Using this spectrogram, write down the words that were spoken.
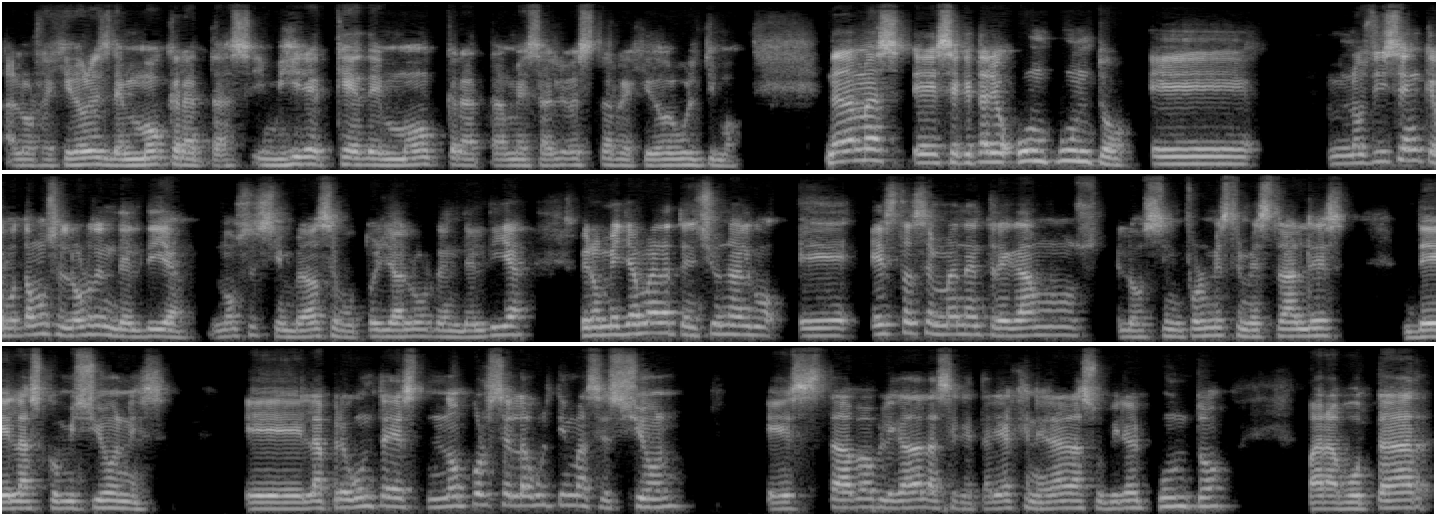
a los regidores demócratas, y mire qué demócrata me salió este regidor último. Nada más, eh, secretario, un punto. Eh, nos dicen que votamos el orden del día. No sé si en verdad se votó ya el orden del día, pero me llama la atención algo. Eh, esta semana entregamos los informes trimestrales de las comisiones. la pregunta es, no por ser la última sesión, estaba obligada la Secretaría General a subir el punto para votar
